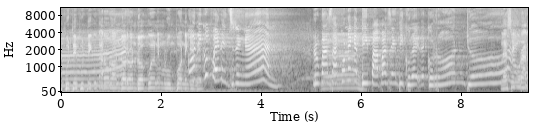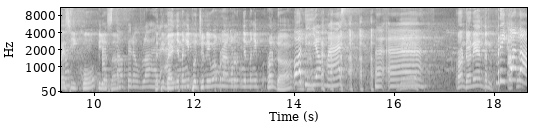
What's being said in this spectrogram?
Allah. Karo bude-budeku, karo rondo-rondoku ini mlumpuk ning Oh kene. niku fan jenengan. Rumah Ya. saku ning ngendi papan sing digolek gorondo. Lah sing ora resiko, iya ta. Astagfirullah. Dadi mbak nyenengi bojone wong ora nyenengi rondo. Oh iya Mas. Heeh. Rondone enten. Mriko to?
